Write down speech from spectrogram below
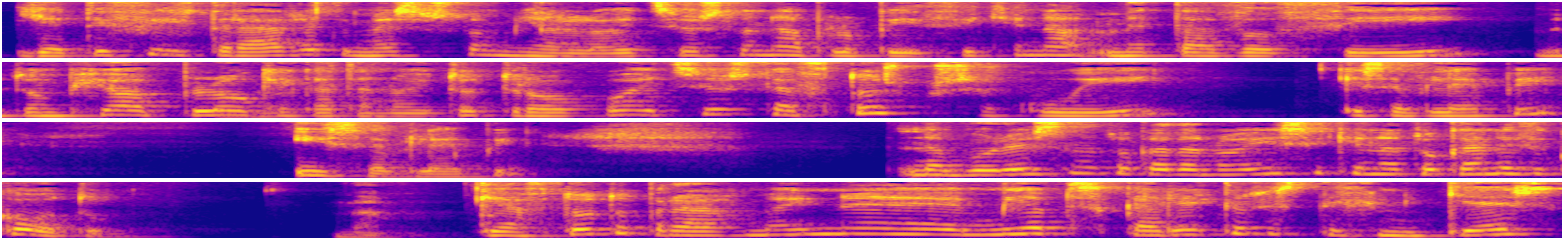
γιατί φιλτράρεται μέσα στο μυαλό έτσι ώστε να απλοποιηθεί και να μεταδοθεί με τον πιο απλό και κατανοητό τρόπο έτσι ώστε αυτός που σε ακούει και σε βλέπει ή σε βλέπει να μπορέσει να το κατανοήσει και να το κάνει δικό του. Ναι. Και αυτό το πράγμα είναι μία από τις καλύτερες τεχνικές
